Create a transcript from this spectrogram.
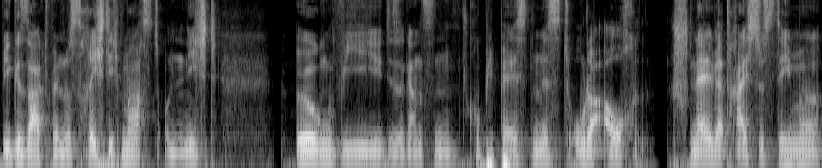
Wie gesagt, wenn du es richtig machst und nicht irgendwie diese ganzen Copy-Paste-Mist oder auch Schnellwertreichsysteme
